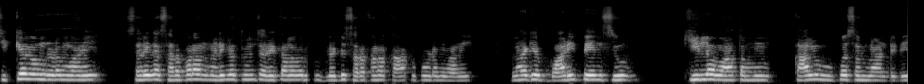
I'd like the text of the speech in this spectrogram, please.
చిక్కగా ఉండడం కానీ సరిగా సరఫరా నడినట్టు నుంచి అరికాల వరకు బ్లడ్ సరఫరా కాకపోవడం కానీ అలాగే బాడీ పెయిన్స్ కీళ్ళ వాతము కాలు ఉపసం లాంటిది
